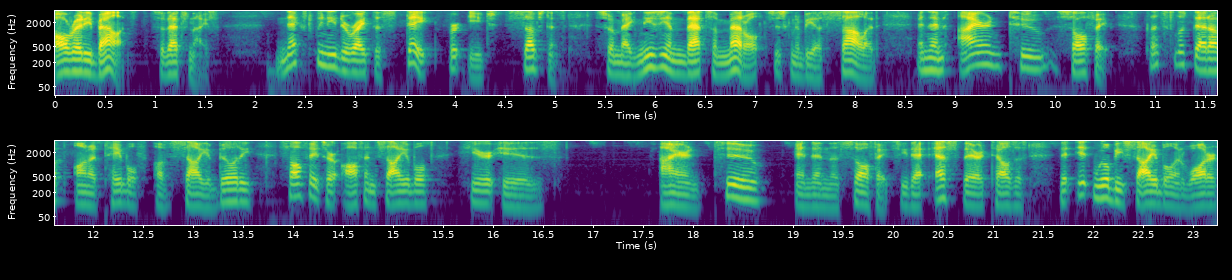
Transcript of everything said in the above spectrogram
already balanced, so that's nice. Next, we need to write the state for each substance. So magnesium, that's a metal, it's just going to be a solid. And then iron 2 sulfate. Let's look that up on a table of solubility. Sulfates are often soluble. Here is iron 2 and then the sulfate. See that S there tells us that it will be soluble in water.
